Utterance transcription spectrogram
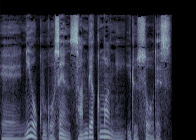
えー、2億5300万人いるそうです。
